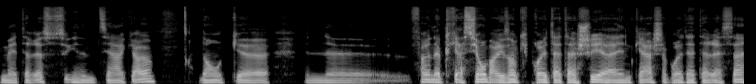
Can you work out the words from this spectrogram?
m'intéresse aussi, qui me tient à cœur. Donc, euh, une, faire une application, par exemple, qui pourrait être attachée à Encash, ça pourrait être intéressant.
